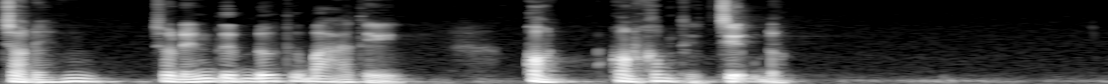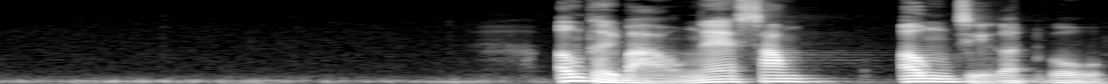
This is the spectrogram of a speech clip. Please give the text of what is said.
Cho đến cho đến đứa, đứa thứ ba thì Con con không thể chịu được. Ông thầy bảo nghe xong Ông chỉ gật gù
